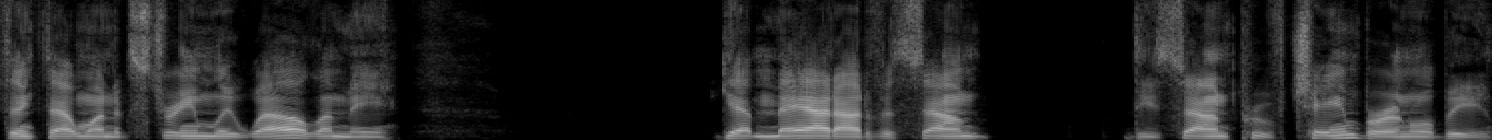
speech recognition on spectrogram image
think that went extremely well. Let me get Matt out of his sound the soundproof chamber and we'll be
